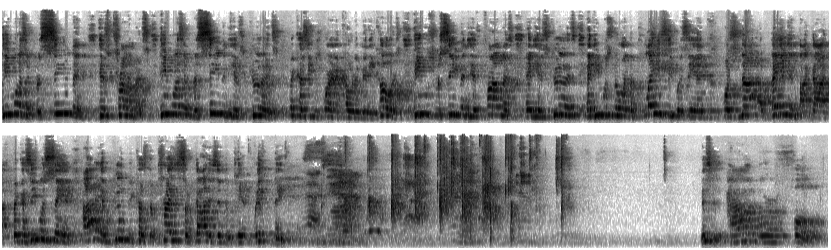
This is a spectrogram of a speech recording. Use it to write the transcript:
He wasn't receiving his promise He wasn't receiving his goods because he was wearing a coat of many colors. He was receiving his promise and his goods, and he was knowing the place he was in was not abandoned by God because he was saying, I am good because the presence of God is in the pit with me. This is powerful.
